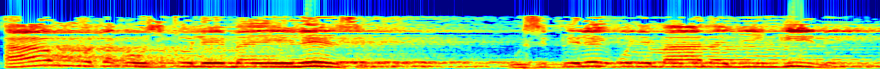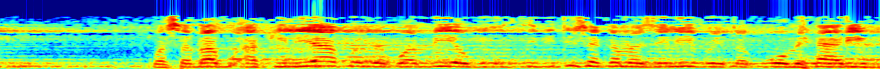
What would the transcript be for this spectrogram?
Au wataka uzitolee maelezo uzipeleke kwenye maana nyingine. Kwa sababu akili yako imekwambia ukizithibitisha kama zilivyo itakuwa umeharibu.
